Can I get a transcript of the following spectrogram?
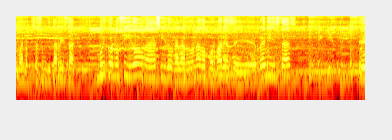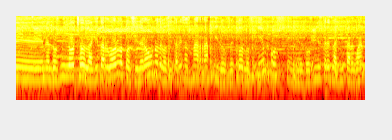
y bueno, pues es un guitarrista muy conocido, ha sido galardonado por varias eh, revistas. Eh, en el 2008 la Guitar World lo consideró uno de los guitarristas más rápidos de todos los tiempos. En el 2003 la Guitar One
